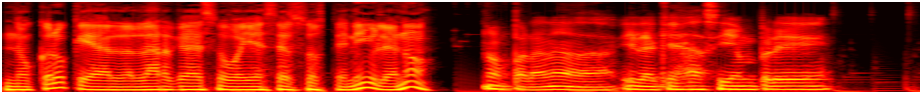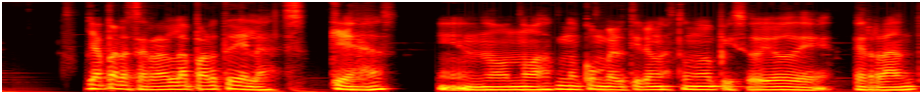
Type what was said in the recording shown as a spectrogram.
no creo que a la larga eso vaya a ser sostenible, ¿no? No, para nada. Y la queja siempre, ya para cerrar la parte de las quejas, eh, no, no, no convirtieron esto en un episodio de, de rant,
